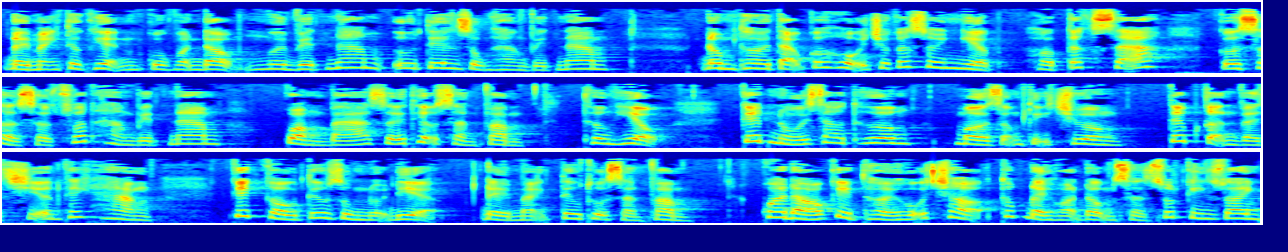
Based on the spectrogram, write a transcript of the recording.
đẩy mạnh thực hiện cuộc vận động người Việt Nam ưu tiên dùng hàng Việt Nam, đồng thời tạo cơ hội cho các doanh nghiệp, hợp tác xã, cơ sở sản xuất hàng Việt Nam quảng bá giới thiệu sản phẩm, thương hiệu, kết nối giao thương, mở rộng thị trường, tiếp cận và tri ân khách hàng, kích cầu tiêu dùng nội địa, đẩy mạnh tiêu thụ sản phẩm. Qua đó kịp thời hỗ trợ thúc đẩy hoạt động sản xuất kinh doanh,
